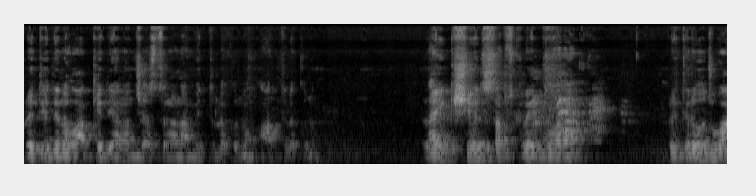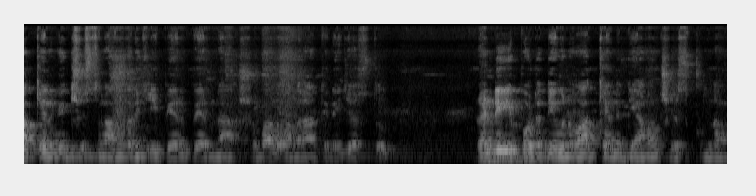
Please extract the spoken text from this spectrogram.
ప్రతిదిన వాక్య ధ్యానం చేస్తున్న నా మిత్రులకును ఆప్తులకును లైక్ షేర్ సబ్స్క్రైబ్ ద్వారా ప్రతిరోజు వాక్యాన్ని వీక్షిస్తున్న అందరికీ పేరు పేరున శుభాలు వందనాలు తెలియజేస్తూ రండి ఈ పూట దేవుని వాక్యాన్ని ధ్యానం చేసుకుందాం.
